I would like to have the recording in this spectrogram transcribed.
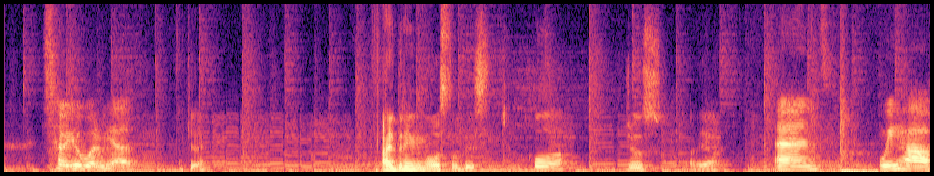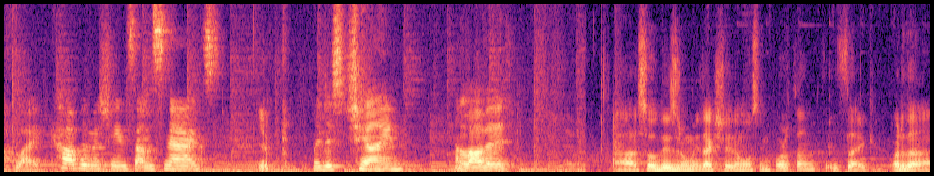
show you what we have. okay. I drink most of this. Cola, juice, uh, yeah. And we have like coffee machine, some snacks. Yep. We're just chilling. I love it. Uh, so this room is actually the most important. It's like where the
